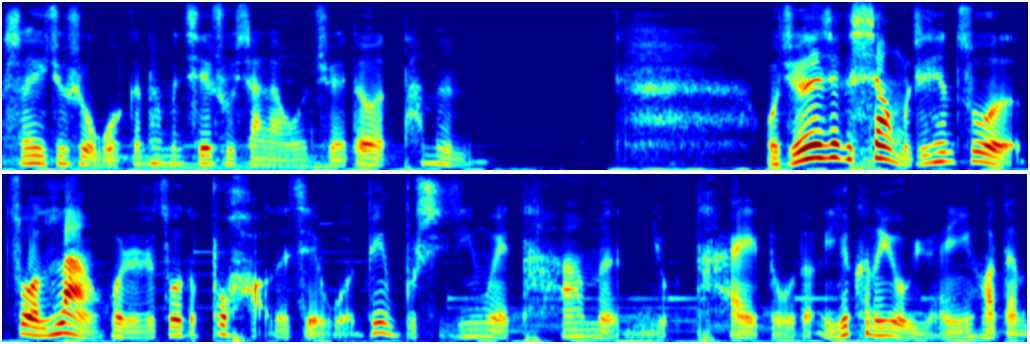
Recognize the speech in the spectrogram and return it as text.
所以就是我跟他们接触下来，我觉得他们，我觉得这个项目之前做做烂或者是做的不好的结果，并不是因为他们有太多的，也可能有原因哈，但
